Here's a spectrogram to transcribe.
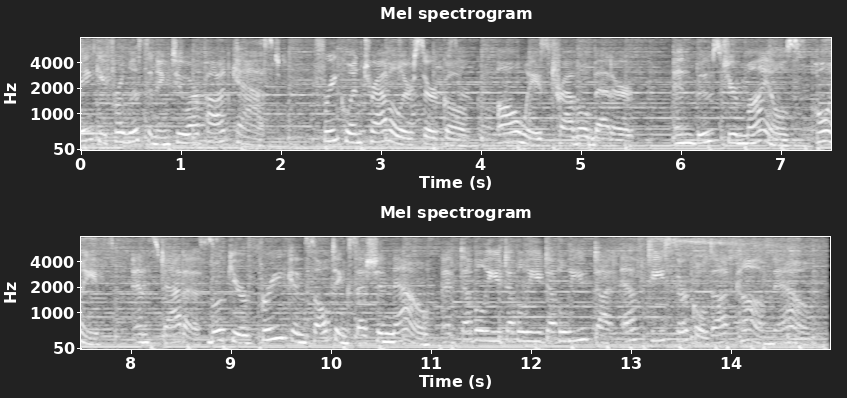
Thank you for listening to our podcast, Frequent Traveler Circle. Always travel better and boost your miles, points, and status. Book your free consulting session now at www.ftcircle.com now.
